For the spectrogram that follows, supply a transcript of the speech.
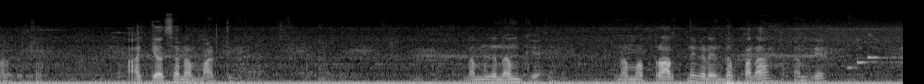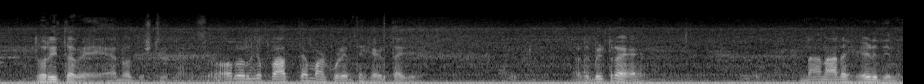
ಮಾಡಬೇಕು, ಆ ಕೆಲಸ ನಾವು ಮಾಡ್ತೀವಿ. ನಮಗೆ ನಂಬಿಕೆ, ನಮ್ಮ ಪ್ರಾರ್ಥನೆಗಳಿಂದ ಫಲ ನಮಗೆ ದೊರೀತವೆ ಅನ್ನೋ ದೃಷ್ಟಿಯಿಂದ. ಸೊ ಅವ್ರವ್ರಿಗೆ ಪ್ರಾರ್ಥನೆ ಮಾಡಿಕೊಡಿ ಅಂತ ಹೇಳ್ತಾ ಇದ್ದೀನಿ. ಅದು ಬಿಟ್ಟರೆ ನಾನು ಅದೇ ಹೇಳಿದ್ದೀನಿ.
